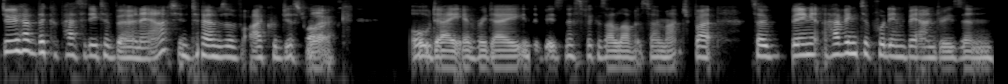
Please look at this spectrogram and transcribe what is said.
do have the capacity to burn out in terms of I could just work right. all day every day in the business because I love it so much. But so being having to put in boundaries and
